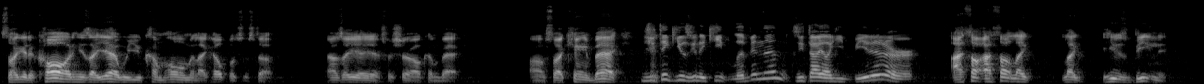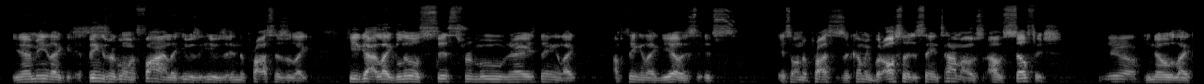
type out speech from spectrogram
So I get a call, and he's like, "Yeah, will you come home and like help us with stuff?" I was like, "Yeah, yeah, for sure. I'll come back." Um, so I came back. Did you think he was gonna keep living then? Because you thought like he beat it, or I thought I thought like like he was beating it. You know what I mean? Like things were going fine. Like he was he was in the process of like he got like little cysts removed and everything. And like I'm thinking like yo, it's it's it's on the process of coming. But also at the same time, I was I was selfish. yeah, You know, like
